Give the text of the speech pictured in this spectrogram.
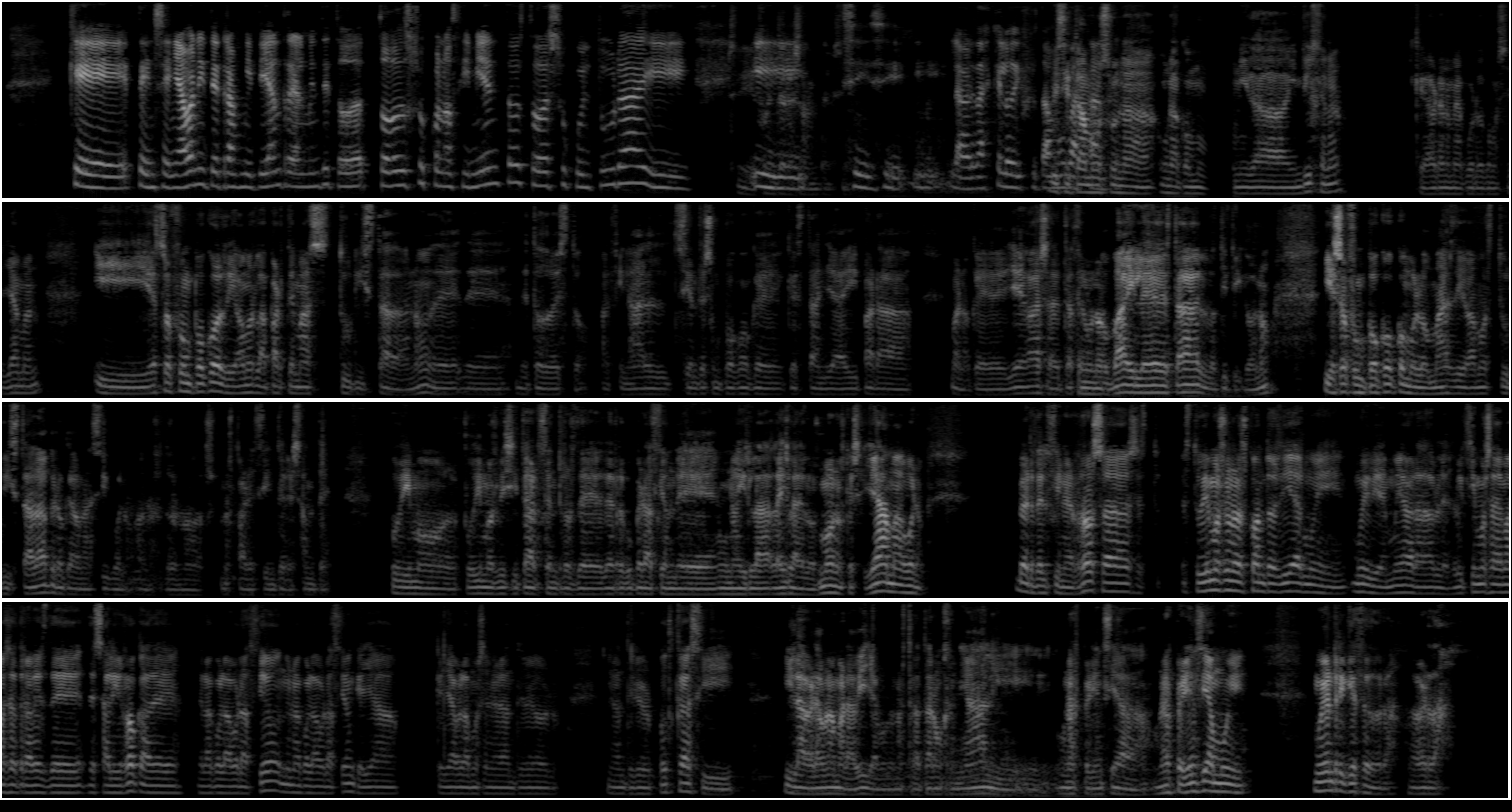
que te enseñaban y te transmitían realmente todos sus conocimientos, toda su cultura y... Sí, interesante. Sí. sí, y la verdad es que lo disfrutamos Visitamos Una, una comunidad indígena, que ahora no me acuerdo cómo se llaman, y eso fue un poco, digamos, la parte más turistada, ¿no? De, de, todo esto. Al final sientes un poco que, que, están ya ahí para, bueno, que llegas, te hacen unos bailes, tal, lo típico, ¿no? Y eso fue un poco como lo más, digamos, turistada, pero que aún así, bueno, a nosotros nos, nos parece interesante. Pudimos, pudimos visitar centros de, recuperación de una isla, la isla de los monos que se llama, bueno, ver delfines rosas. estuvimos unos cuantos días muy, muy bien, muy agradables. Lo hicimos además a través de, de Sal y Roca, de, de, la colaboración, de una colaboración que ya, que ya hablamos en el anterior, en el anterior podcast y, y la verdad una maravilla, porque nos trataron genial y una experiencia, una experiencia muy, muy enriquecedora, la verdad.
